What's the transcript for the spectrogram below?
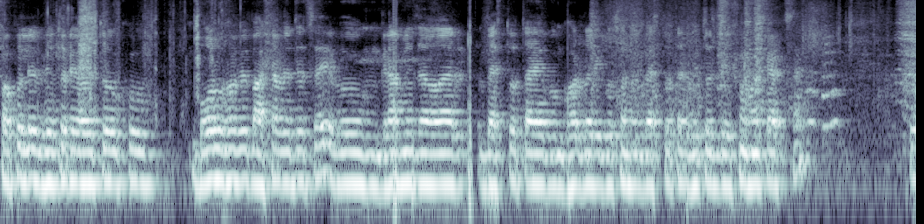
সকলের ভেতরে হয়তো খুব বড়ভাবে বাসা বেঁধেছে এবং গ্রামে যাওয়ার ব্যস্ততা এবং ঘরবাড়ি গোছানোর ব্যস্ততার ভেতর দিয়ে সময় কাটছে। তো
